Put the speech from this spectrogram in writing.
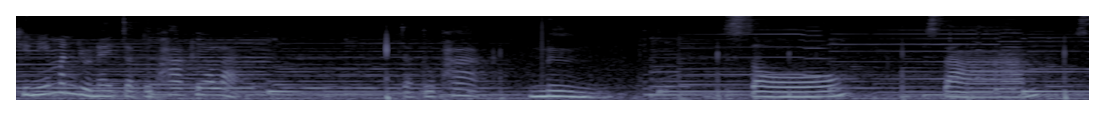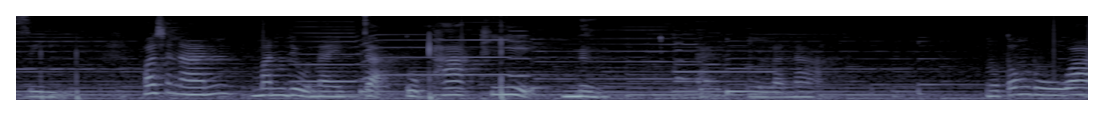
ทีนี้มันอยู่ในจัตุภาคเท่าไหร่ จัตุภาค 1 2 3 4 เพราะฉะนั้นมันอยู่ในจัตุภาคที่ 1 ว่า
